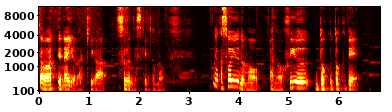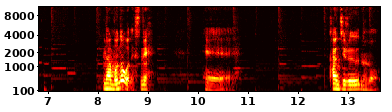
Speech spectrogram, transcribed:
伝わってないような気がするんですけれども。なんかそういうのもあの冬独特でなものをですね、えー、感じるのも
